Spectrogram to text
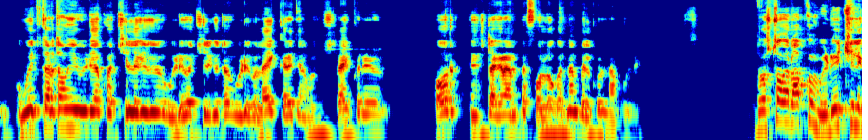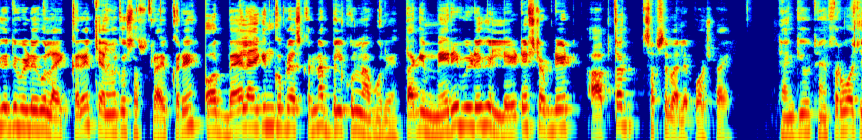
उम्मीद करता हूँ ये वीडियो आपको अच्छी लगी वीडियो अच्छी लगी तो वीडियो को लाइक करें, चैनल को सब्सक्राइब करें और इंस्टाग्राम पे फॉलो करना बिल्कुल ना भूलें। दोस्तों, अगर आपको वीडियो अच्छी लगी तो वीडियो को लाइक करें, चैनल को सब्सक्राइब करें और बेल आइकन को प्रेस करना बिल्कुल ना भूलें, ताकि मेरी वीडियो की लेटेस्ट अपडेट आप तक सबसे पहले पहुँच पाए। Thank you thanks for watching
